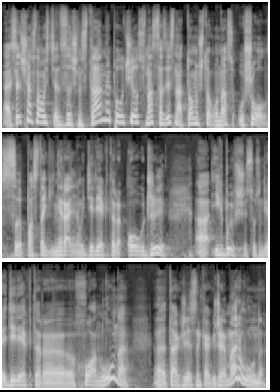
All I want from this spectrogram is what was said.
А следующая новость достаточно странная получилась. У нас, соответственно, о том, что у нас ушел с поста генерального директора OG их бывший, собственно говоря, директор э, Хуан Луна, также известный как GMR Луна.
